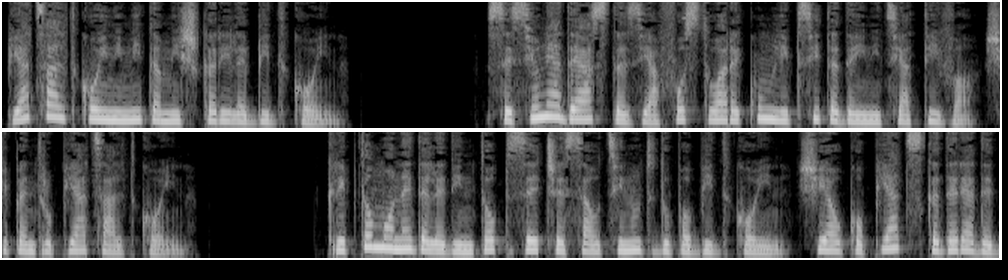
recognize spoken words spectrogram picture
Piața altcoin imită mișcările Bitcoin. Sesiunea de astăzi a fost oarecum lipsită de inițiativă și pentru piața altcoin. Criptomonedele din top 10 s-au ținut după Bitcoin și au copiat scăderea de 2%,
